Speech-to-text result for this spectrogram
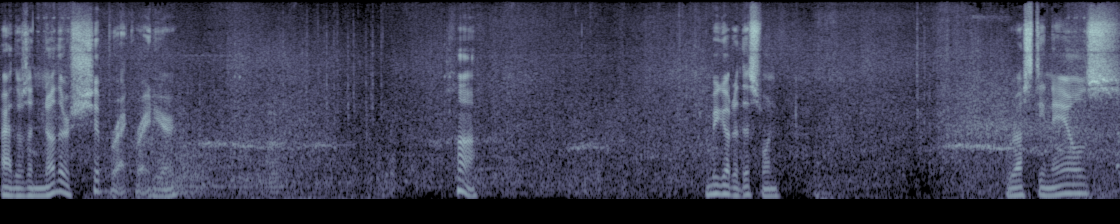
All right, there's another shipwreck right here. Huh. Let me go to this one. Rusty nails.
